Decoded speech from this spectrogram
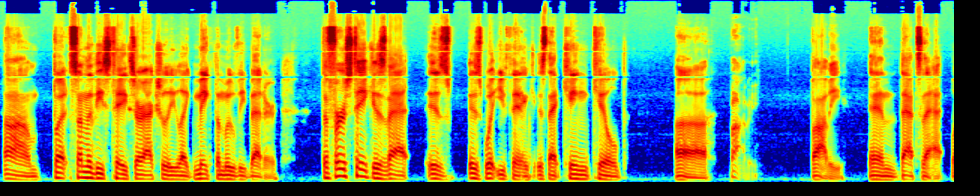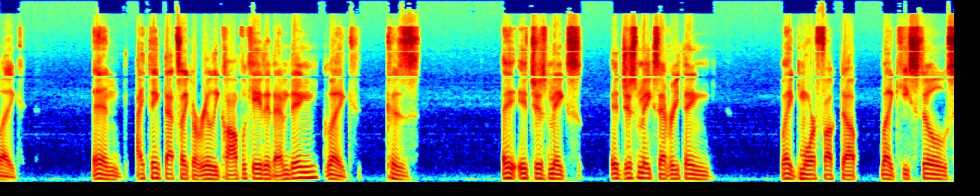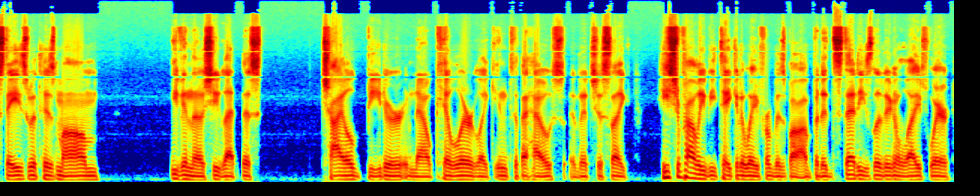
Um, but some of these takes are actually like make the movie better. The first take is that is is what you think is that King killed uh Bobby. Bobby. And that's that. Like, and I think that's like a really complicated ending. Like, cause it, it just makes, it just makes everything like more fucked up. Like, he still stays with his mom, even though she let this child beat her and now kill her like into the house. And it's just like, he should probably be taken away from his mom, but instead he's living a life where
